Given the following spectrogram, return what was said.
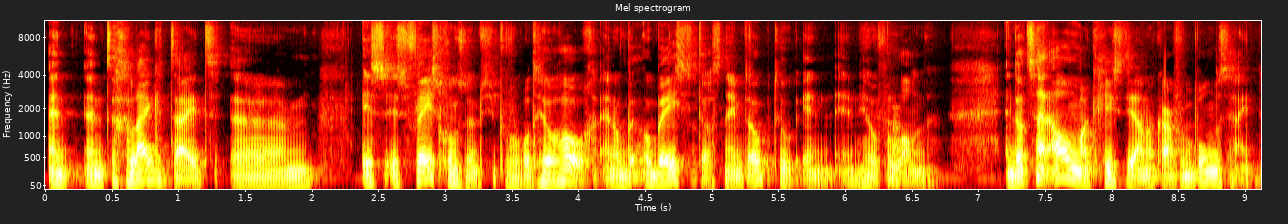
en, en tegelijkertijd ehm, is, is vleesconsumptie bijvoorbeeld heel hoog. En ob- obesitas neemt ook toe in, in heel veel landen. En dat zijn allemaal crises die aan elkaar verbonden zijn.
